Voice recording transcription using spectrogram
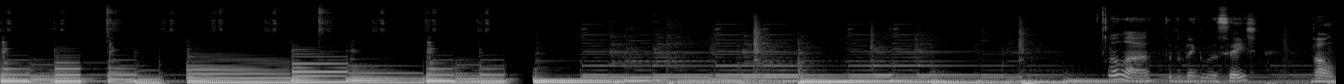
Olá, tudo bem com vocês? Bom,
